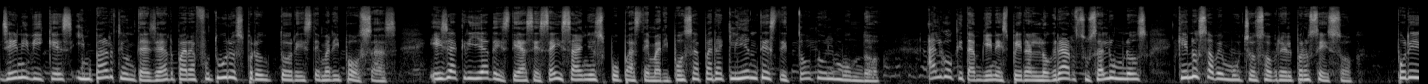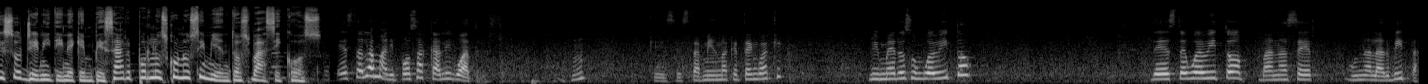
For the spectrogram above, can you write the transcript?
Jenny Víquez imparte un taller para futuros productores de mariposas. Ella cría desde hace seis años pupas de mariposa para clientes de todo el mundo, algo que también esperan lograr sus alumnos que no saben mucho sobre el proceso. Por eso Jenny tiene que empezar por los conocimientos básicos. Esta es la mariposa calihuatrus, que es esta misma que tengo aquí. Primero es un huevito. De este huevito van a ser una larvita.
